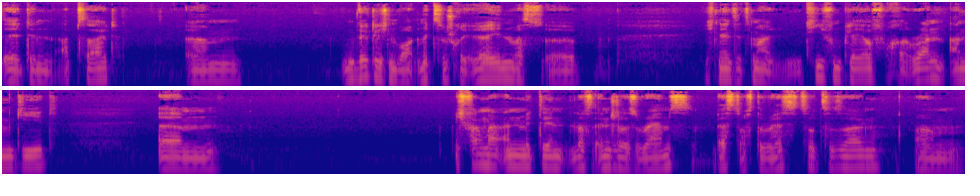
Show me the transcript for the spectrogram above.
äh, den Upside, ähm, ein wirklichen Wort mitzureden, was äh, ich nenne es jetzt mal einen tiefen Playoff-Run angeht. Ähm, ich fange mal an mit den Los Angeles Rams, Best of the Rest sozusagen. Ähm,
